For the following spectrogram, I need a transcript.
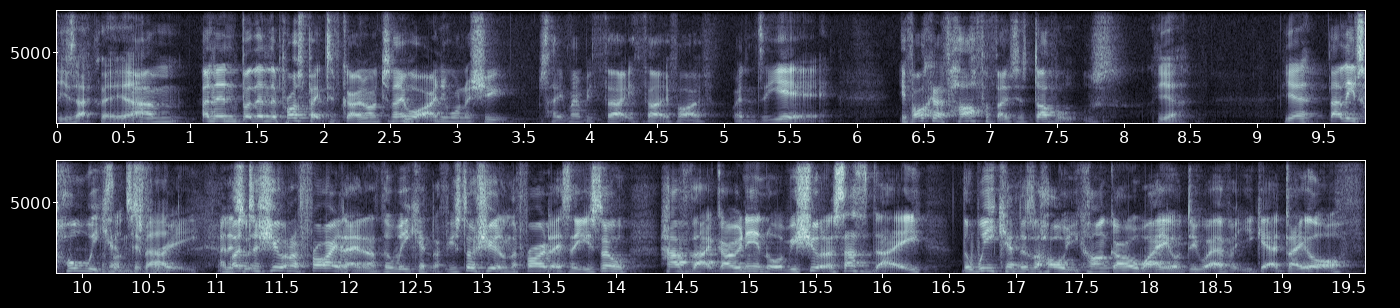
Exactly. Yeah. Um, and then, but then the prospect of going on, do you know what? I only want to shoot, say, maybe 30, 35 weddings a year. If I could have half of those as doubles, yeah. Yeah. that leaves whole weekends free. And like to shoot on a Friday and have the weekend off, you still shoot on the Friday, so you still have that going in. Or if you shoot on a Saturday, the weekend as a whole, you can't go away or do whatever. You get a day off.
